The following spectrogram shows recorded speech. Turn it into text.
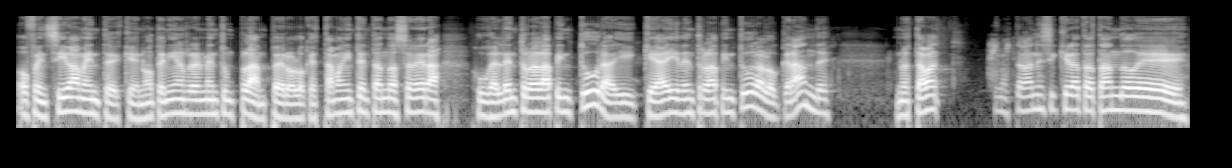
ofensivamente, que no tenían realmente un plan, pero lo que estaban intentando hacer era jugar dentro de la pintura y que hay dentro de la pintura, los grandes, no estaban, no estaban ni siquiera tratando de,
